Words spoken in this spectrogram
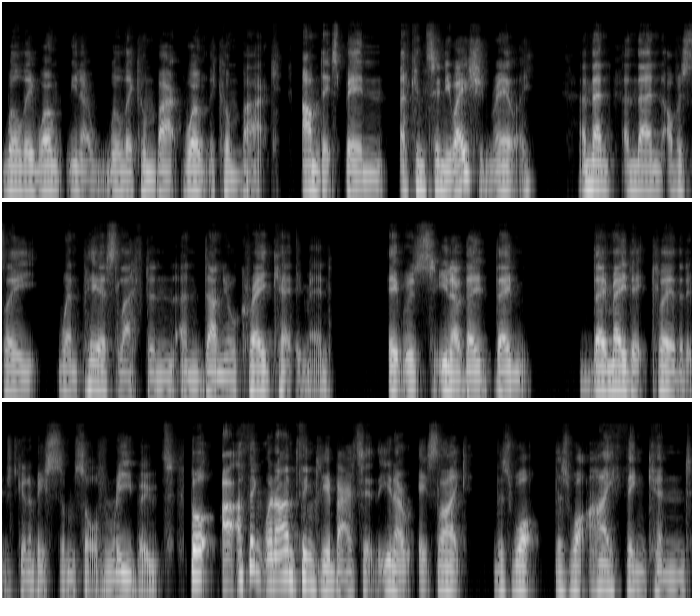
will they, won't you know, will they come back, won't they come back, and it's been a continuation really. And then and then obviously when Pierce left and and Daniel Craig came in, it was you know they they they made it clear that it was going to be some sort of reboot. But I think when I'm thinking about it, you know, it's like there's what there's what I think and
